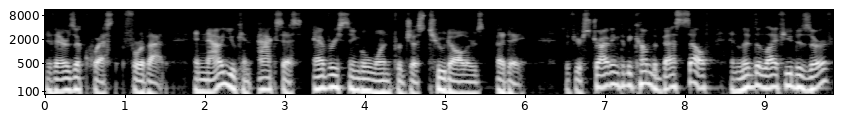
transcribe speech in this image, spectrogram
there's a quest for that. And now you can access every single one for just $2 a day. So if you're striving to become the best self and live the life you deserve,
